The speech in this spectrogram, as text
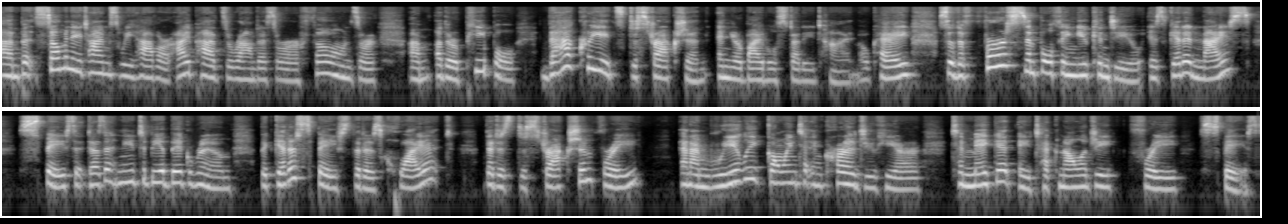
Um, but so many times we have our iPads around us or our phones or um, other people. That creates distraction in your Bible study time. Okay. So the first simple thing you can do is get a nice space. It doesn't need to be a big room, but get a space that is quiet, that is distraction free. And I'm really going to encourage you here to make it a technology free space.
